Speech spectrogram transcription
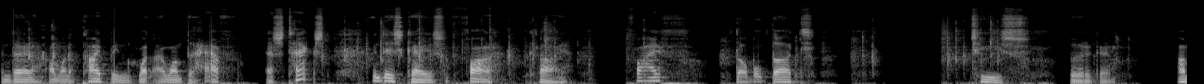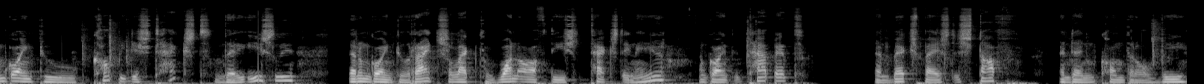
and there I want to type in what I want to have as text in this case Far Cry 5 double dot cheeseburger. I'm going to copy this text very easily. Then I'm going to right select one of these text in here. I'm going to tap it, then backspace the stuff, and then Ctrl er V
